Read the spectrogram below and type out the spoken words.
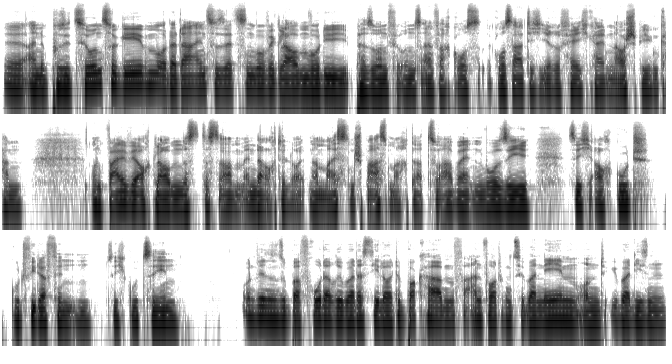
eine Position zu geben oder da einzusetzen, wo wir glauben, wo die Person für uns einfach groß, großartig ihre Fähigkeiten ausspielen kann. Und weil wir auch glauben, dass das am Ende auch den Leuten am meisten Spaß macht, da zu arbeiten, wo sie sich auch gut, gut wiederfinden, sich gut sehen. Und wir sind super froh darüber, dass die Leute Bock haben, Verantwortung zu übernehmen und über diesen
